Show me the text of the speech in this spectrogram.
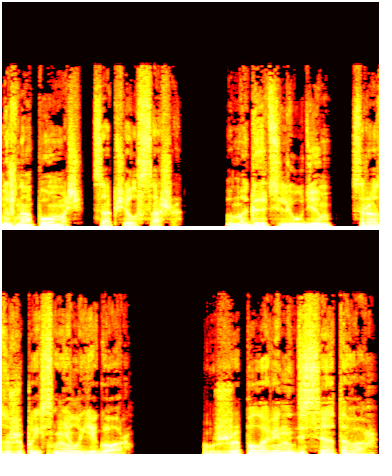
«Нужна помощь», — сообщил Саша. «Помогать людям», — сразу же пояснил Егор. «Уже половина десятого».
